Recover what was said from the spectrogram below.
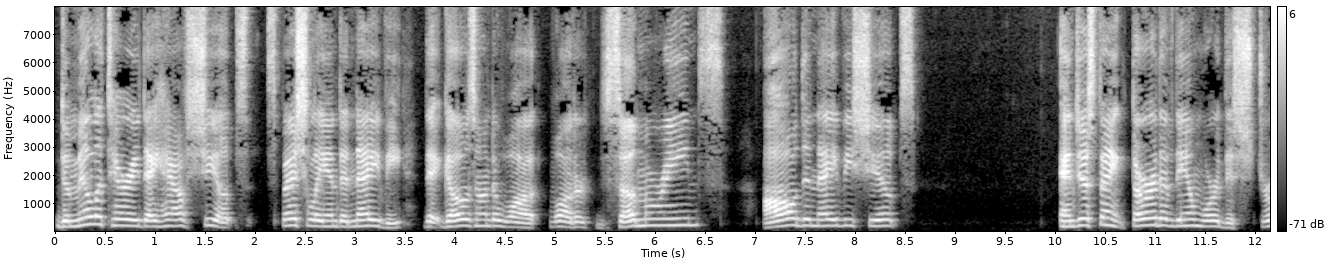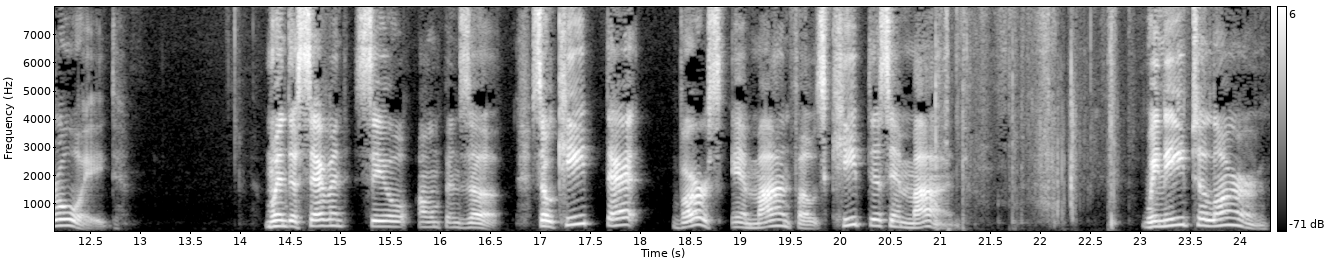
the military, they have ships, especially in the Navy, that goes underwater, submarines, all the Navy ships. And just think, third of them were destroyed when the seventh seal opens up. So keep that verse in mind, folks. Keep this in mind. We need to learn.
